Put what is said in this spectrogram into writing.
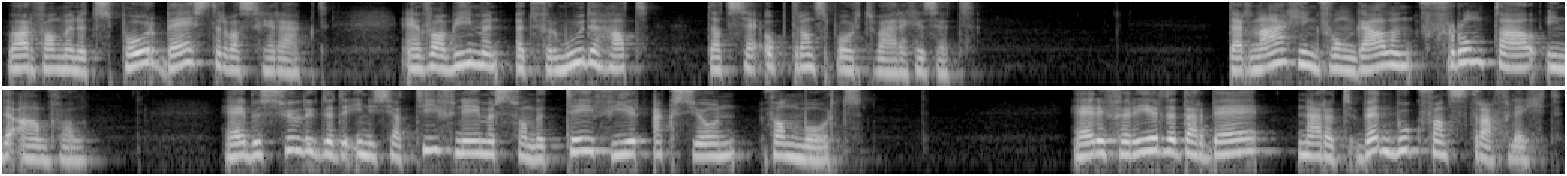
waarvan men het spoor bijster was geraakt en van wie men het vermoeden had dat zij op transport waren gezet. Daarna ging von Galen frontaal in de aanval. Hij beschuldigde de initiatiefnemers van de T4-actie van moord. Hij refereerde daarbij naar het wetboek van strafrecht,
